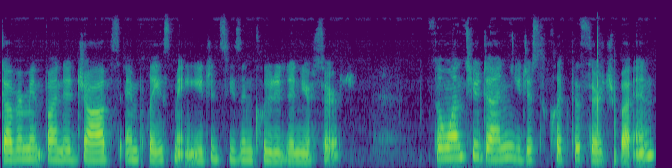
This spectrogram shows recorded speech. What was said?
government-funded jobs and placement agencies included in your search. So once you're done, you just click the search button.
